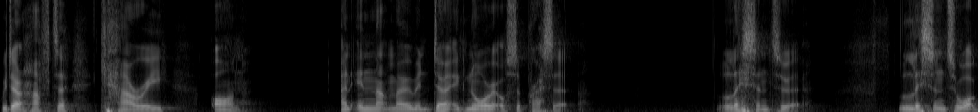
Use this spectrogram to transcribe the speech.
We don't have to carry on. And in that moment, don't ignore it or suppress it. Listen to it. Listen to what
